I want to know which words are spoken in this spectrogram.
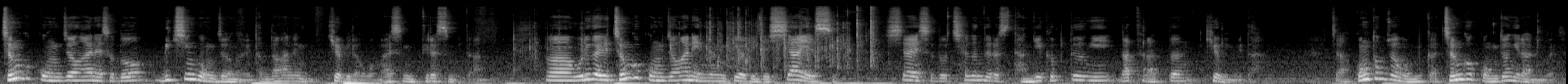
전국 공정 안에서도 믹싱 공정을 담당하는 기업이라고 말씀드렸습니다. 어, 우리가 이제 전국 공정 안에 있는 기업이 이제 CIS, CIS도 최근 들어서 단기 급등이 나타났던 기업입니다. 자, 공통점은 뭡니까? 전국 공정이라는 거죠.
